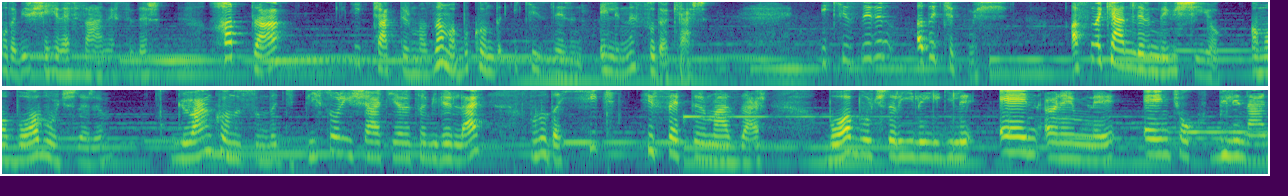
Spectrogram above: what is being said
bu da bir şehir efsanesidir. Hatta hiç çaktırmaz ama bu konuda ikizlerin eline su döker. İkizlerin adı çıkmış. Aslında kendilerinde bir şey yok. Ama boğa burçları güven konusunda ciddi soru işareti yaratabilirler. Bunu da hiç hissettirmezler. Boğa burçları ile ilgili en önemli, en çok bilinen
